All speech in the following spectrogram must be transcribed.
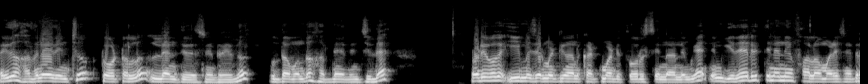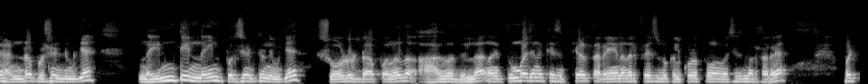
ಇದು ಹದಿನೈದು ಇಂಚು ಟೋಟಲ್ ಲೆಂತ್ ಇದೆ ಸ್ನೇಹಿತರೆ. ಇದು ಉದ್ದ ಬಂದು ಹದಿನೈದು ಇಂಚ್ ಇದೆ. ನೋಡಿ, ಇವಾಗ ಈ ಮೆಜರ್ಮೆಂಟ್ ನಾನು ಕಟ್ ಮಾಡಿ ತೋರಿಸ್ತೀನಿ ನಾನು ನಿಮಗೆ. ನಿಮ್ಗೆ ಇದೇ ರೀತಿನೇ ನೀವು ಫಾಲೋ ಮಾಡಿ ಸ್ನೇಹಿತರೆ. ಹಂಡ್ರೆಡ್ ಪರ್ಸೆಂಟ್ ನಿಮಗೆ ನೈಂಟಿ ನೈನ್ ಪರ್ಸೆಂಟ್ ನಿಮಗೆ ಶೋಲ್ಡರ್ ಡ್ರಾಪ್ ಅನ್ನೋದು ಆಗೋದಿಲ್ಲ. ನನಗೆ ತುಂಬಾ ಜನ ಕೇಳ್ತಾರೆ, ಏನಂದ್ರೆ ಫೇಸ್ಬುಕ್ ಅಲ್ಲಿ ಕೂಡ ತುಂಬಾ ಮೆಸೇಜ್ ಮಾಡ್ತಾರೆ. ಬಟ್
